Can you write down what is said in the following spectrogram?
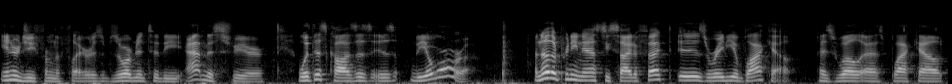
energy from the flare is absorbed into the atmosphere. What this causes is the aurora. Another pretty nasty side effect is radio blackout, as well as blackout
